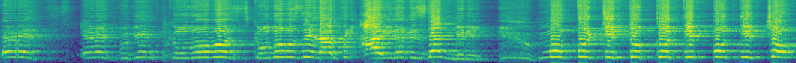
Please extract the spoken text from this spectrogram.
Evet. Evet bugün konuğumuz, konuğumuz değil artık ailemizden biri. Mopucito Cotipoticho.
